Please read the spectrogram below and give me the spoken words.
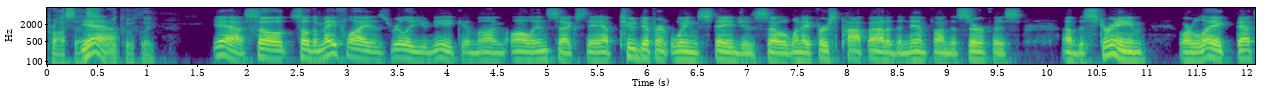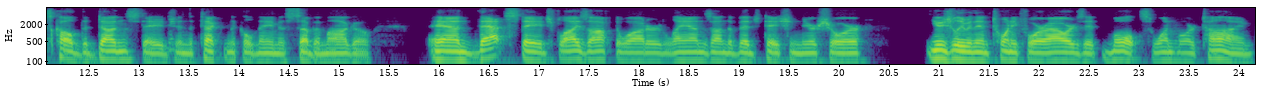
process? Yeah. real quickly. Yeah, so so the mayfly is really unique among all insects. They have two different wing stages. So when they first pop out of the nymph on the surface of the stream or lake, that's called the dun stage, and the technical name is subimago. And that stage flies off the water, lands on the vegetation near shore. Usually within 24 hours, it molts one more time.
